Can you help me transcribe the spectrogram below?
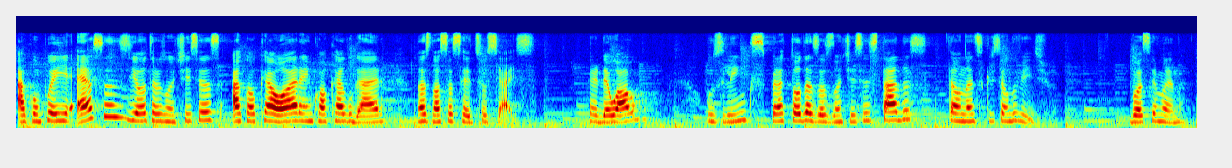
Acompanhe essas e outras notícias a qualquer hora, em qualquer lugar, nas nossas redes sociais. Perdeu algo? Os links para todas as notícias citadas estão na descrição do vídeo. Boa semana!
